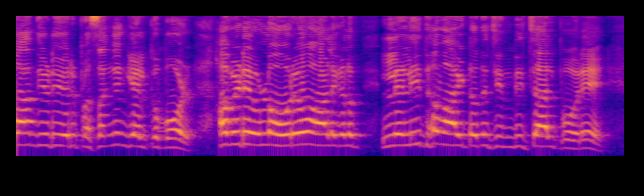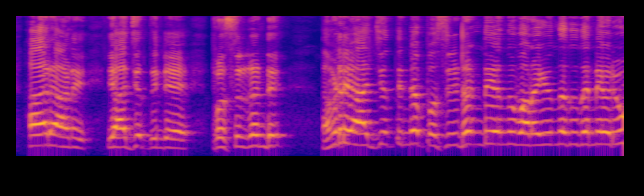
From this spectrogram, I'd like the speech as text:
ഗാന്ധിയുടെ ഒരു പ്രസംഗം കേൾക്കുമ്പോൾ അവിടെയുള്ള ഓരോ ആളുകളും ലളിതമായിട്ടൊന്ന് ചിന്തിച്ചാൽ പോരെ. ആരാണ് രാജ്യത്തിന്റെ പ്രസിഡന്റ്? നമ്മുടെ രാജ്യത്തിന്റെ പ്രസിഡന്റ് എന്ന് പറയുന്നത് തന്നെ ഒരു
